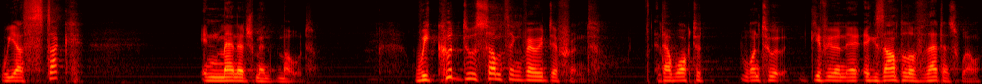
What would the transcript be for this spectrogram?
We are stuck in management mode. We could do something very different. And I to, want to give you an example of that as well.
